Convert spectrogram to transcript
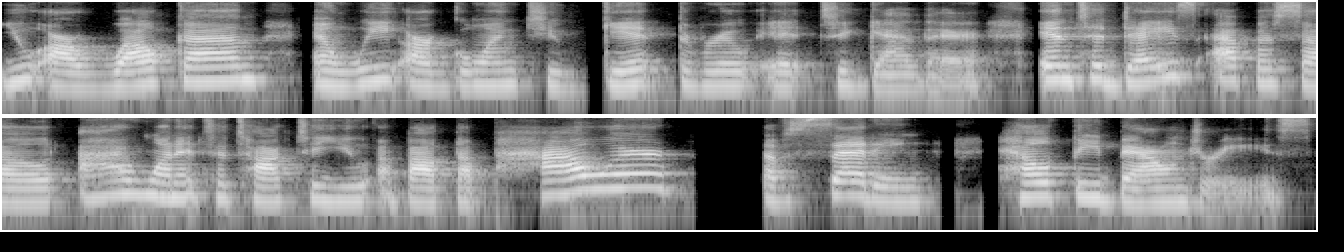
you are welcome, and we are going to get through it together. In today's episode, I wanted to talk to you about the power of setting healthy boundaries.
